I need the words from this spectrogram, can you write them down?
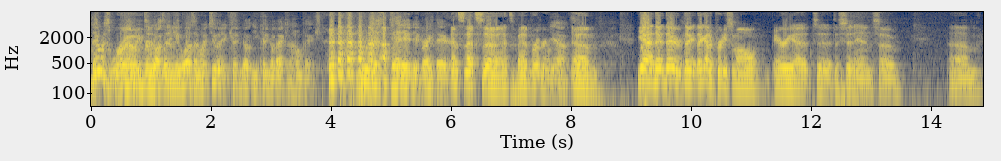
there was one. I don't room even remember what link it was. I went to it. It couldn't go. You couldn't go back to the homepage. you were just dead ended right there. That's that's uh, that's bad programming. Yeah, so- Um, yeah, they're, they're, they they got a pretty small area to, to sit in, so Um,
